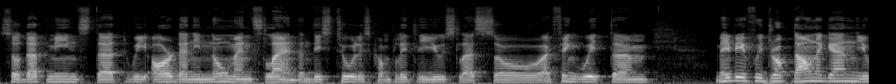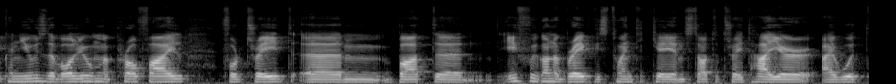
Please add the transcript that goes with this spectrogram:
So that means that we are then in no man's land and this tool is completely useless. So I think with um, maybe if we drop down again you can use the volume profile for trade um, but uh, if we're gonna break this 20k and start to trade higher I would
